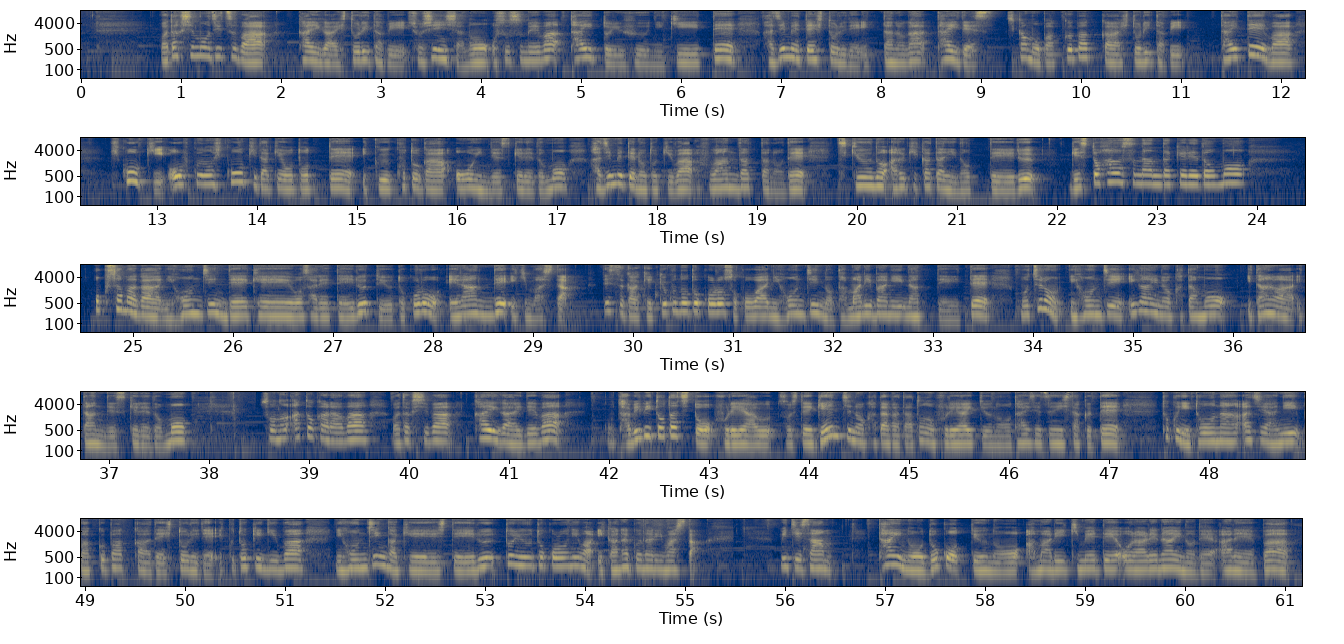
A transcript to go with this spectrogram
私も実は海外一人旅初心者のおすすめはタイというふうに聞いて初めて一人で行ったのがタイです。しかもバックパッカー一人旅大抵は飛行機往復の飛行機だけを取っていくことが多いんですけれども初めての時は不安だったので地球の歩き方に乗っているゲストハウスなんだけれども奥様が日本人で経営をされているっていうところを選んでいきました。ですが結局のところそこは日本人のたまり場になっていてもちろん日本人以外の方もいたはいたんですけれどもその後からは私は海外では旅人たちと触れ合うそして現地の方々との触れ合いっていうのを大切にしたくて特に東南アジアにバックパッカーで一人で行く時には日本人が経営しているというところには行かなくなりました。みちさんタイのどこっていうのをあまり決めておられないのであれば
